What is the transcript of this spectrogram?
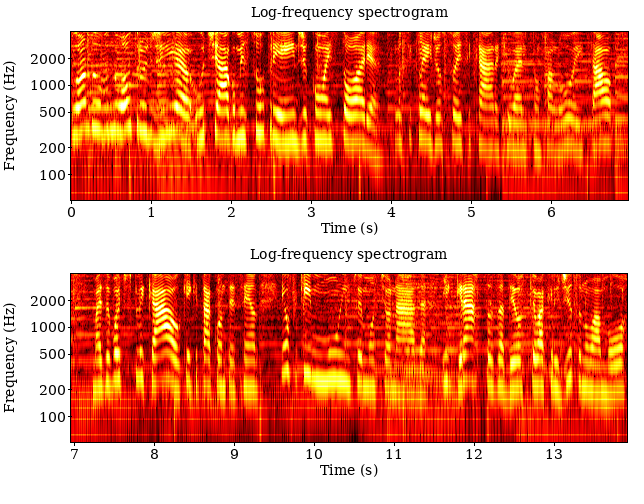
quando no outro dia o Tiago me surpreende com a história. Falou assim, Cleide, eu sou esse cara que o Wellington falou e tal, mas eu vou te explicar o que está acontecendo. Eu fiquei muito emocionada e graças a Deus que eu acredito no amor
